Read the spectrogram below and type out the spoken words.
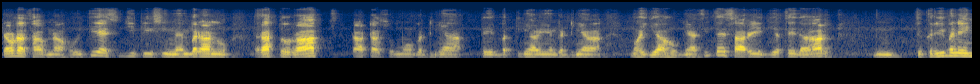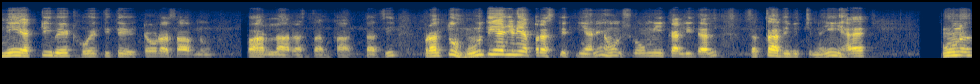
ਚੌੜਾ ਸਾਹਿਬ ਨਾਲ ਹੋਈ ਸੀ ਐਸਜੀਪੀਸੀ ਮੈਂਬਰਾਂ ਨੂੰ ਰਾਤੋਂ ਰਾਤ ਟਾਟਾ ਸੁਮੋ ਗੱਡੀਆਂ ਤੇ ਬੱਤੀਆਂ ਵਾਲੀਆਂ ਗੱਡੀਆਂ ਮੁਹੱਈਆ ਹੋ ਗਈਆਂ ਸੀ ਤੇ ਸਾਰੇ ਜਥੇਦਾਰ ਤਕਰੀਬਨ ਇੰਨੇ ਐਕਟੀਵੇਟ ਹੋਏ ਸੀ ਤੇ ਟੌੜਾ ਸਾਹਿਬ ਨੂੰ ਬਾਹਰਲਾ ਰਸਤਾ ਵਿਖਾ ਦਿੱਤਾ ਸੀ। ਪਰੰਤੂ ਹੁਣ ਦੀਆਂ ਜਿਹੜੀਆਂ ਪ੍ਰਸਥਿਤੀਆਂ ਨੇ, ਹੁਣ ਸ਼੍ਰੋਮਣੀ ਅਕਾਲੀ ਦਲ ਸੱਤਾ ਦੇ ਵਿੱਚ ਨਹੀਂ ਹੈ। ਹੁਣ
